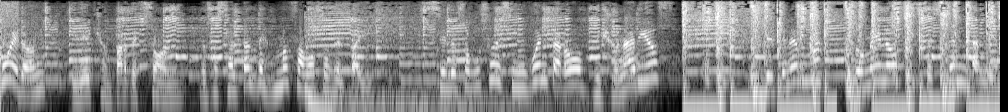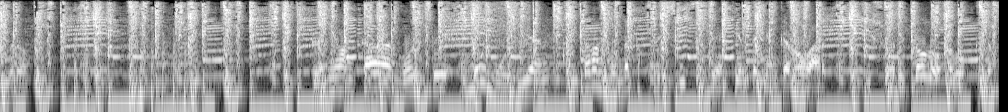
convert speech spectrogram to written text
Fueron, y de hecho en parte son, los asaltantes más famosos del país. Se los acusó de 50 robos millonarios y de tener más o menos 60 miembros. Planeaban cada golpe muy muy bien, contaban con datos precisos de a quién tenían que robar y sobre todo algo que los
